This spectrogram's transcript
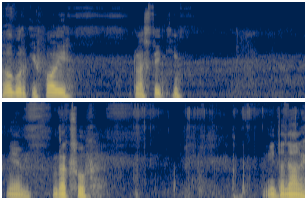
Ogórki folii. Plastiki. Nie wiem, brak słów. Idę dalej.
